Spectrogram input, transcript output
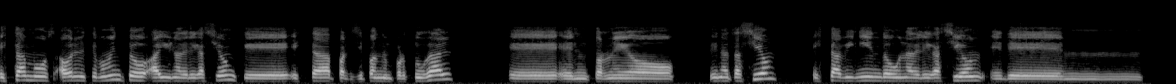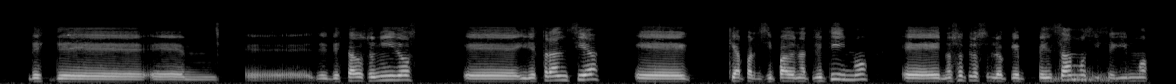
Estamos, ahora en este momento hay una delegación que está participando en Portugal eh, en un torneo de natación. Está viniendo una delegación eh, de, mm, em, eh, de, de, Estados Unidos y de Francia que ha participado en atletismo. Nosotros lo que pensamos y seguimos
